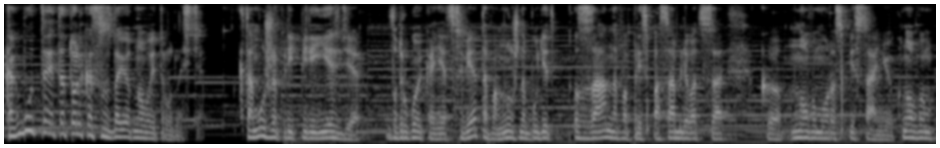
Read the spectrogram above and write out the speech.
Как будто это только создает новые трудности. К тому же при переезде в другой конец света вам нужно будет заново приспосабливаться к новому расписанию, к новым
